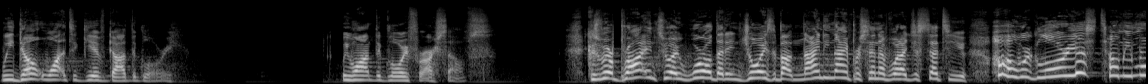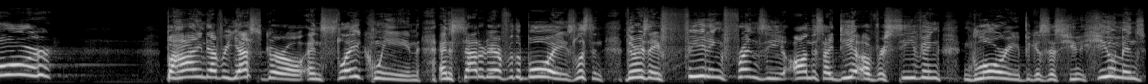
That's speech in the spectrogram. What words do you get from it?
We don't want to give God the glory. We want the glory for ourselves. Because we're brought into a world that enjoys about 99% of what I just said to you. Oh, we're glorious? Tell me more. Behind every yes girl and slay queen and Saturday for the boys, listen, there is a feeding frenzy on this idea of receiving glory because as humans,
